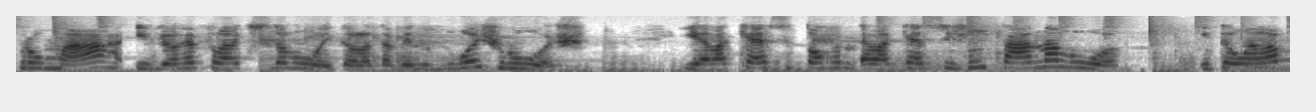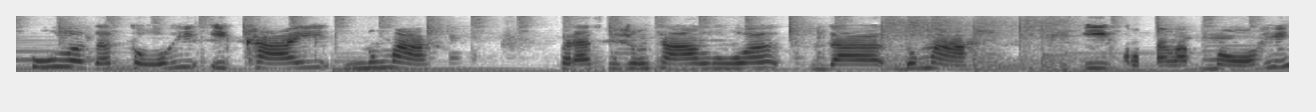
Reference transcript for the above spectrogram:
pro mar e vê o reflexo da lua. Então ela tá vendo duas luas. E ela quer se torna, ela quer se juntar na lua. Então ela pula da torre e cai no mar para se juntar à lua da, do mar. E como ela morre,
